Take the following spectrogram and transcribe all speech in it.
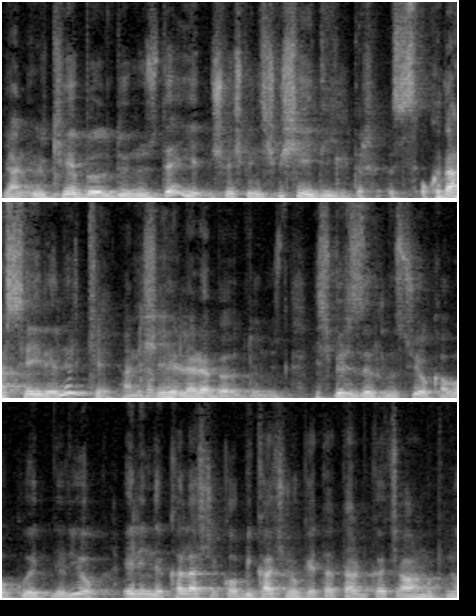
Yani ülkeye böldüğünüzde 75 bin hiçbir şey değildir. O kadar seyrelir ki hani Tabii. şehirlere böldüğünüzde. Hiçbir zırhlısı yok, hava kuvvetleri yok. Elinde Kalaşnikov birkaç roket atar, birkaç ağır makine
